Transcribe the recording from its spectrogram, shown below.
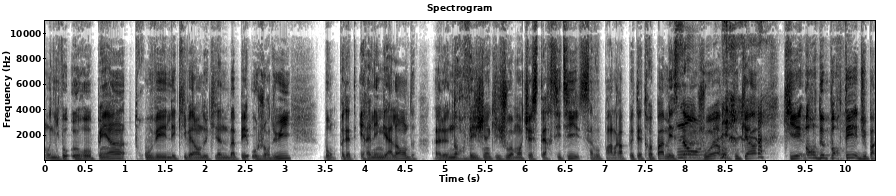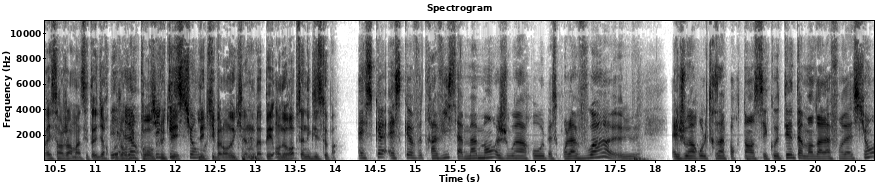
au niveau européen, trouver l'équivalent de Kylian Mbappé aujourd'hui. Bon, peut-être Erling Haaland, euh, le Norvégien qui joue à Manchester City, ça vous parlera peut-être pas, mais c'est un joueur en tout cas qui est hors de portée du Paris Saint-Germain. C'est-à-dire qu'aujourd'hui, pour recruter l'équivalent de Kylian Mbappé en Europe, ça n'existe pas. Est-ce que, est-ce qu'à votre avis, sa maman joue un rôle? Parce qu'on la voit. Euh, elle joue un rôle très important à ses côtés, notamment dans la fondation.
